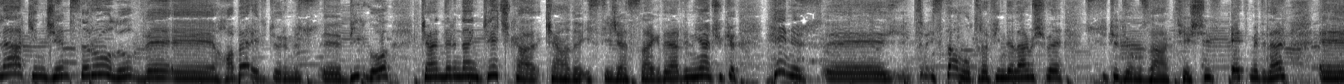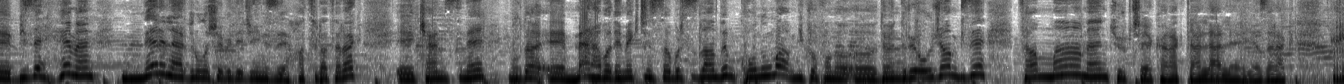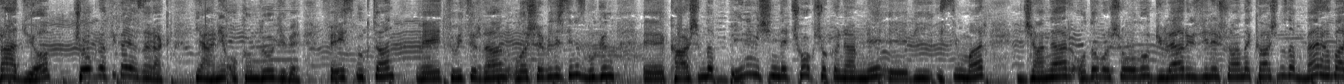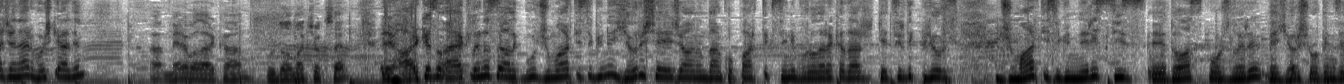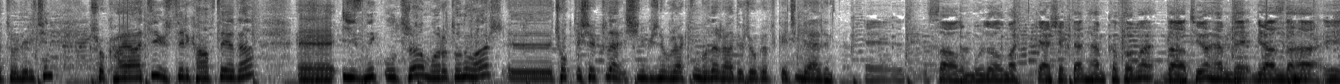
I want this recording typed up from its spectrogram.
Lakin Cem Sarıoğlu ve eee, haber editörümüz eee, Bilgo kendilerinden geç ka- kağıdı isteyeceğiz saygıdeğer dinleyen. Çünkü henüz tra- İstanbul trafiğindelermiş ve stüdyomuza teşrif etmediler. Eee, bize hemen nerelerden ulaşabileceğinizi hatırlatarak eee, kendisine burada eee, merhaba demek için sabırsızlandığım konuğuma mikrofonu eee, döndürüyor olacağım. Bize tamamen Türkçe karakterlerle yazarak, radyo Geografika yazarak yani okunduğu gibi Facebook'tan ve Twitter'dan ulaşabilirsiniz. Bugün e, karşımda benim için de çok çok önemli e, bir isim var. Caner Odabaşıoğlu güler yüzüyle şu anda karşımızda. Merhaba Caner, hoş geldin. Merhabalar Kaan. Burada olmak çok güzel. E, harikasın. Ayaklarına sağlık. Bu cumartesi günü yarış heyecanından koparttık. Seni buralara kadar getirdik biliyoruz. Cumartesi günleri siz e, doğa sporcuları ve yarış organizatörleri için çok hayati. Üstelik haftaya da e, İznik Ultra Maratonu var. E, çok teşekkürler. İşini gücünü bıraktın. Burada Radyo Geografika için geldin. Ee, sağ olun. Burada olmak gerçekten hem kafamı dağıtıyor hem de biraz daha e,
